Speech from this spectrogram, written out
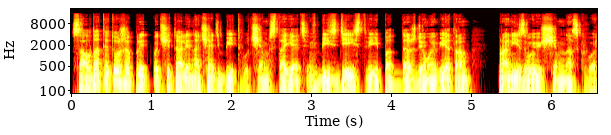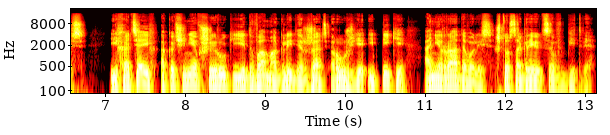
Солдаты тоже предпочитали начать битву, чем стоять в бездействии под дождем и ветром, пронизывающим насквозь. И хотя их окоченевшие руки едва могли держать ружья и пики, они радовались, что согреются в битве.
